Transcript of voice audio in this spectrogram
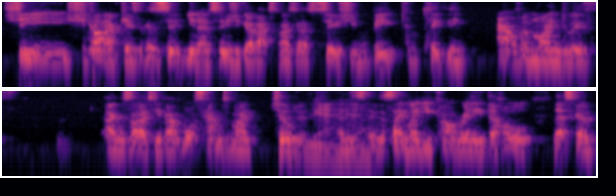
she she can't have kids because you know as soon as you go back to 1992, she would be completely out of her mind with anxiety about what's happened to my children. Yeah, and yeah. in the same way, you can't really the whole let's go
